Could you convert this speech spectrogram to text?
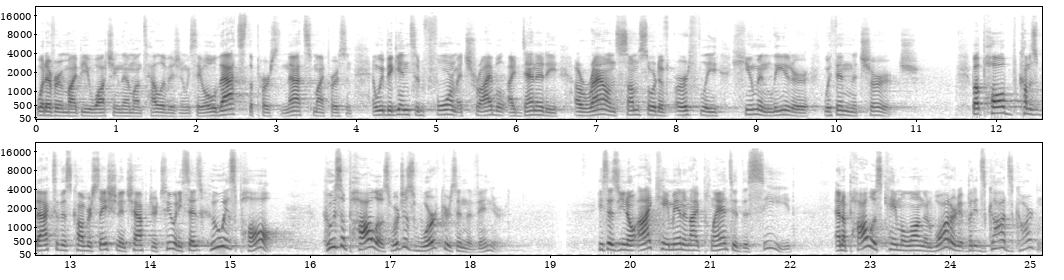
whatever it might be, watching them on television. We say, oh, that's the person, that's my person. And we begin to form a tribal identity around some sort of earthly human leader within the church. But Paul comes back to this conversation in chapter 2 and he says, Who is Paul? Who's Apollos? We're just workers in the vineyard. He says, You know, I came in and I planted the seed, and Apollos came along and watered it, but it's God's garden.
